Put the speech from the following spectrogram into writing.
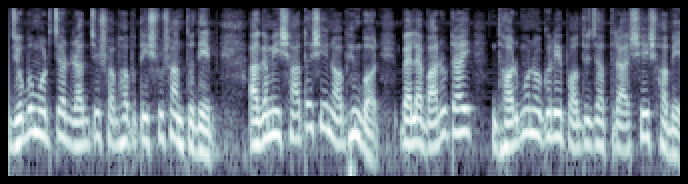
যুব মোর্চার রাজ্য সভাপতি সুশান্ত দেব। আগামী সাতাশে নভেম্বর বেলা বারোটায় ধর্মনগরে পদযাত্রা শেষ হবে।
